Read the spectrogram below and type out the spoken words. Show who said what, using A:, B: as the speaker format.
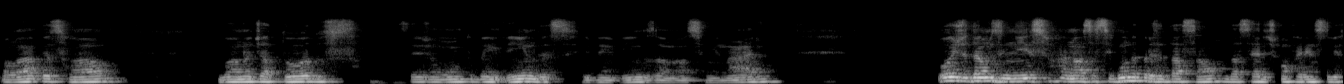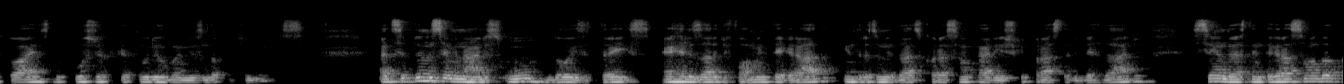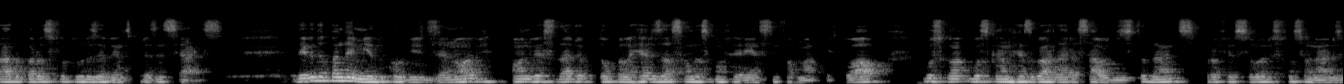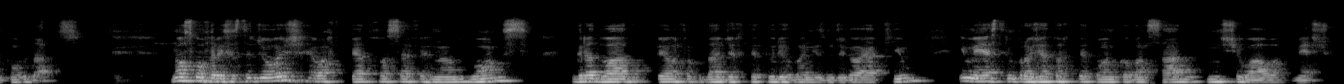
A: Olá, pessoal. Boa noite a todos. Sejam muito bem-vindas e bem-vindos ao nosso seminário. Hoje damos início à nossa segunda apresentação da série de conferências virtuais do curso de Arquitetura e Urbanismo da PUC Minas. A disciplina Seminários 1, 2 e 3 é realizada de forma integrada entre as unidades Coração Eucarístico e Praça da Liberdade, sendo esta integração adotada para os futuros eventos presenciais. Devido à pandemia do Covid-19, a universidade optou pela realização das conferências em formato virtual, buscando resguardar a saúde dos estudantes, professores, funcionários e convidados. Nosso conferencista de hoje é o arquiteto José Fernando Gomes, graduado pela Faculdade de Arquitetura e Urbanismo de Guayaquil e mestre em projeto arquitetônico avançado em Chihuahua, México.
